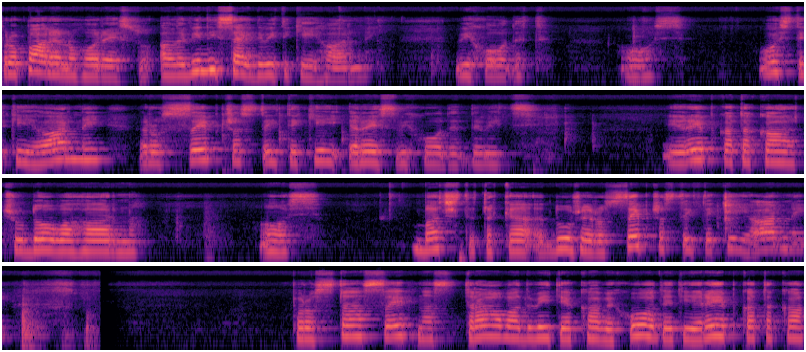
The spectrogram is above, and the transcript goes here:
пропареного рису. Але він і сей, диві, такий гарний виходить. Ось. Ось такий гарний, розсипчастий такий рис виходить, дивіться. І рибка така чудова, гарна. Ось. Бачите, така дуже розсипчастий, такий гарний. Проста, ситна страва, дивіться, яка виходить. І рибка така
